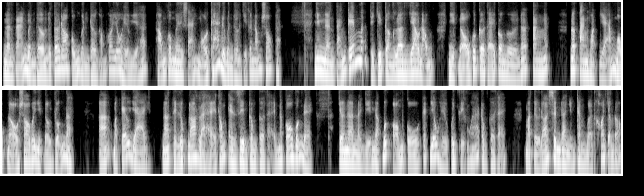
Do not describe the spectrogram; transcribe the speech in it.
nền tảng bình thường thì tới đó cũng bình thường không có dấu hiệu gì hết không có mê sản mọi cái đều bình thường chỉ có nóng sốt thôi nhưng nền tảng kém á, thì chỉ cần lên dao động nhiệt độ của cơ thể con người nó tăng á, nó tăng hoặc giảm một độ so với nhiệt độ chuẩn thôi. À, mà kéo dài nó thì lúc đó là hệ thống enzyme trong cơ thể nó có vấn đề. Cho nên là diễn ra bất ổn của các dấu hiệu của chuyển hóa trong cơ thể mà từ đó sinh ra những căn bệnh khó chẩn đoán.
